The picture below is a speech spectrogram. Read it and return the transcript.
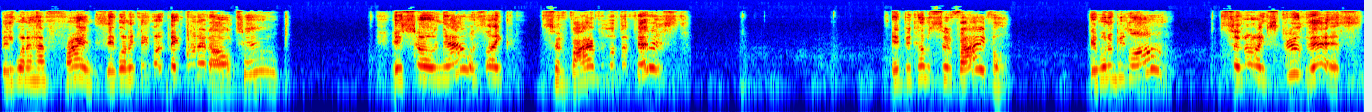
they want to have friends. They want to, they want, they want it all too. And so now it's like survival of the fittest. It becomes survival. They want to belong. So they're like, screw this.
